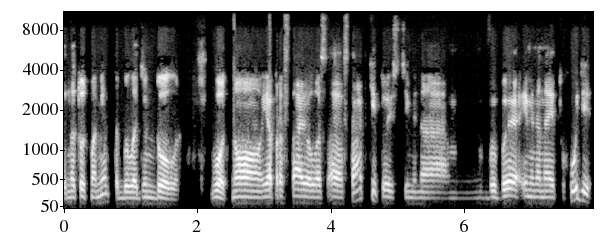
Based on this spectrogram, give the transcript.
на тот момент это был 1 доллар. Вот, но я проставил остатки, то есть именно ББ, именно на эту худи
